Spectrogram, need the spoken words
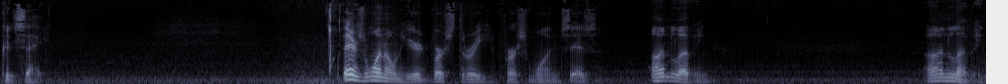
could say. There's one on here, verse 3, verse 1 says, unloving, unloving.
